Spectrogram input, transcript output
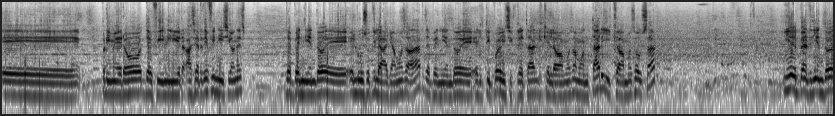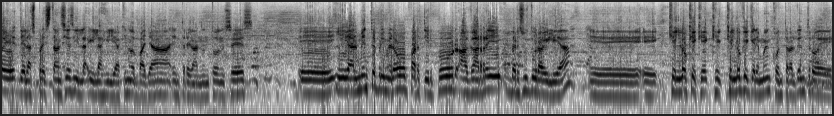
Eh, primero definir, hacer definiciones dependiendo del uso que le vayamos a dar, dependiendo del tipo de bicicleta al que le vamos a montar y que vamos a usar. Y dependiendo de, las prestancias y la, y agilidad que nos vaya entregando. Entonces, eh, idealmente primero partir por agarre versus durabilidad, eh, eh, qué, es lo que, qué- qué- es lo que queremos encontrar dentro de,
